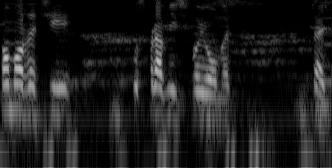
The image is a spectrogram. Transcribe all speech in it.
pomoże Ci usprawnić swój umysł. Cześć!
